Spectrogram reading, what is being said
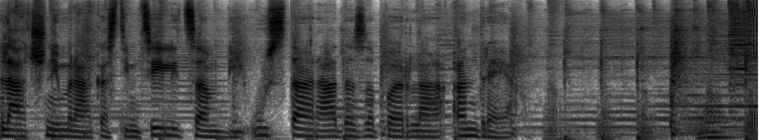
Lačnim rakastim celicam bi usta rada zaprla Andreja. Thank you.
